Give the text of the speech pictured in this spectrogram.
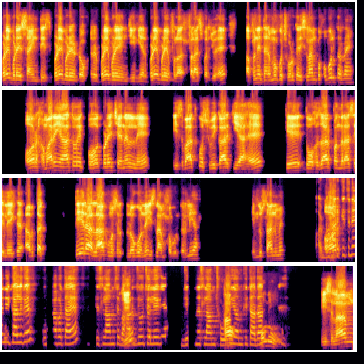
बड़े बड़े साइंटिस्ट बड़े बड़े डॉक्टर बड़े बड़े इंजीनियर बड़े बड़े फलासफर जो है, अपने धर्मों को छोड़कर इस्लाम को कबूल कर रहे हैं। और हमारे यहाँ तो एक बहुत बड़े चैनल ने इस बात को स्वीकार किया है कि 2015 से लेकर अब तक 13 लाख लोगों ने इस्लाम कबूल कर लिया हिंदुस्तान में। और बाहर और, कितने निकल गए? उनका बताया इस्लाम से बाहर जो चले गए जिसने इस्लाम छोड़ हाँ, दिया उनकी तादाद इस्लाम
